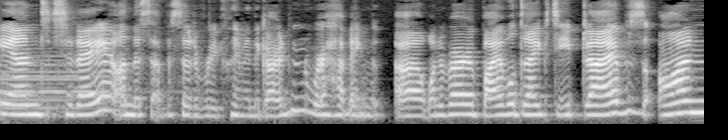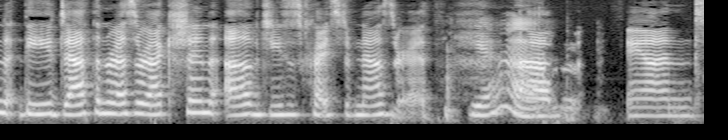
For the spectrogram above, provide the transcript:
And today, on this episode of Reclaiming the Garden, we're having uh, one of our Bible Dyke deep dives on the death and resurrection of Jesus Christ of Nazareth. Yeah. Um, and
